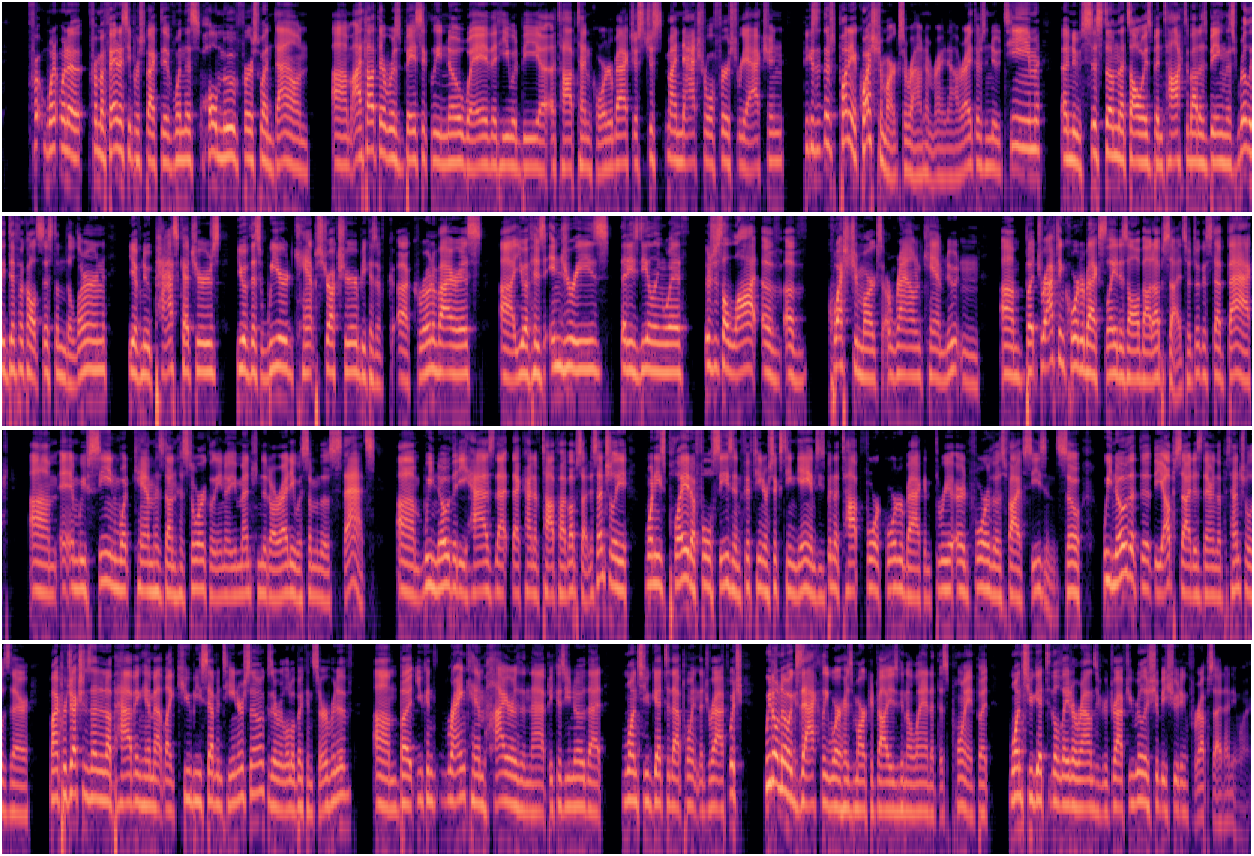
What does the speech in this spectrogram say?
When, when a from a fantasy perspective, when this whole move first went down, um, I thought there was basically no way that he would be a, a, top ten quarterback. Just just my natural first reaction because there's plenty of question marks around him right now. Right, there's a new team, a new system that's always been talked about as being this really difficult system to learn. You have new pass catchers. You have this weird camp structure because of uh, coronavirus. Uh, you have his injuries that he's dealing with. There's just a lot of of question marks around Cam Newton um, but drafting quarterbacks late is all about upside. So it took a step back. Um, and we've seen what Cam has done historically. You know, you mentioned it already with some of those stats. Um, we know that he has that that kind of top five upside. Essentially, when he's played a full season, 15 or 16 games, he's been a top four quarterback in three or four of those five seasons. So we know that the the upside is there and the potential is there. My projections ended up having him at like QB 17 or so because they were a little bit conservative. Um, but you can rank him higher than that because you know that once you get to that point in the draft, which we don't know exactly where his market value is going to land at this point, but once you get to the later rounds of your draft, you really should be shooting for upside anyway.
